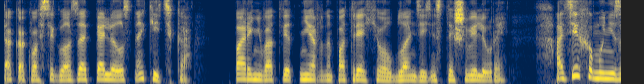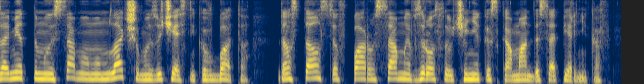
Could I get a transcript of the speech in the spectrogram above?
так как во все глаза пялилась на Китика. Парень в ответ нервно потряхивал блондинистой шевелюрой. А тихому, незаметному и самому младшему из участников бато достался в пару самый взрослый ученик из команды соперников —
